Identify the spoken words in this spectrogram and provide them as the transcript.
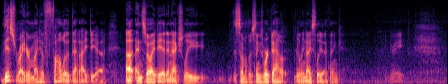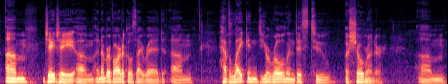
This writer might have followed that idea. Uh, and so I did. And actually, some of those things worked out really nicely, I think. Um, JJ, um, a number of articles I read um, have likened your role in this to a showrunner. Um,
